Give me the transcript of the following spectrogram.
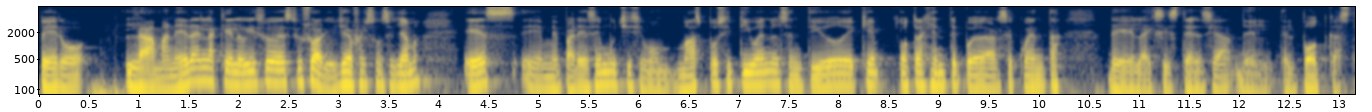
pero la manera en la que lo hizo este usuario, Jefferson se llama, es, eh, me parece muchísimo más positiva en el sentido de que otra gente puede darse cuenta de la existencia del, del podcast.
